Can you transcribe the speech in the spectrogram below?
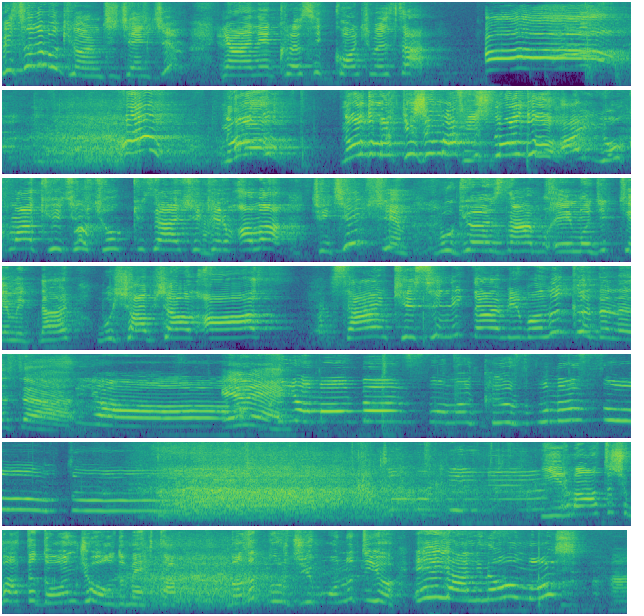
Ve sana bakıyorum Çiçekçim. Yani klasik koç mesela... Aa! Ah! Ne oldu? Ne oldu makyajım makyaj ne oldu? Ay yok makyajım çok güzel şekerim ama Çiçekçim bu gözler, bu elmacık kemikler, bu şapşal ağız. Sen kesinlikle bir balık kadınısın. Ya. Evet. Kıyamam 26 Şubat'ta doğunca oldu Mehtap. Balık burcuyum onu diyor. E yani ne olmuş?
